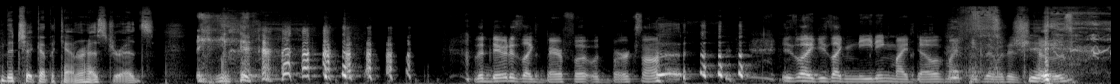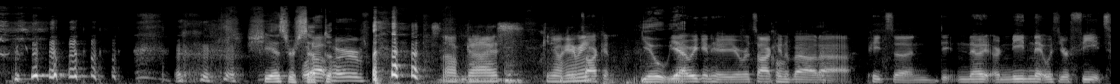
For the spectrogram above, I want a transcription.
the chick at the counter has dreads. The dude is like barefoot with Birks on. he's like he's like kneading my dough of my pizza with his Shit. toes. She has her What up, septum. Herv? What's up, guys? Can y'all hear me? Talking. Yo, Yeah, yeah. we can hear you. We're talking Cool. about uh, pizza and de- no, or kneading it with your feet.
